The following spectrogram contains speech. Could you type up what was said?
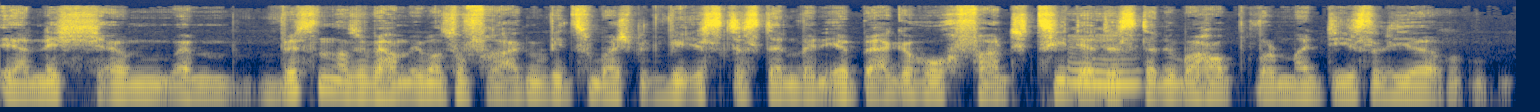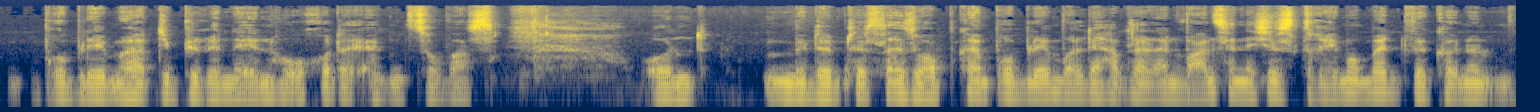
ja nicht ähm, ähm, wissen, also wir haben immer so Fragen wie zum Beispiel, wie ist es denn, wenn ihr Berge hochfahrt? Zieht mhm. ihr das denn überhaupt, weil mein Diesel hier Probleme hat, die Pyrenäen hoch oder irgend sowas? Und mit dem Tesla ist überhaupt kein Problem, weil der hat halt ein wahnsinniges Drehmoment. Wir können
